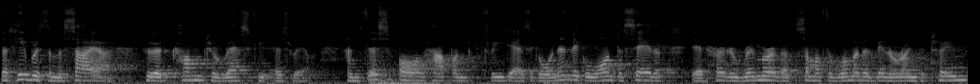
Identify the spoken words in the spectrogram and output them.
that he was the Messiah who had come to rescue Israel. And this all happened three days ago. And then they go on to say that they had heard a rumour that some of the women had been around the tomb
